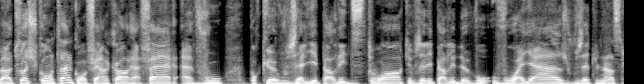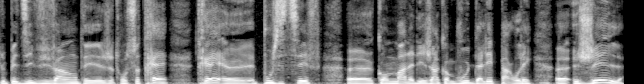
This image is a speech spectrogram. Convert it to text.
Ben, en tout cas, je suis content qu'on fait encore affaire à vous pour que vous alliez parler d'histoire, que vous allez parler de vos voyages. Vous êtes une encyclopédie vivante et je trouve ça très, très euh, positif euh, qu'on demande à des gens comme vous d'aller parler. Euh, Gilles,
